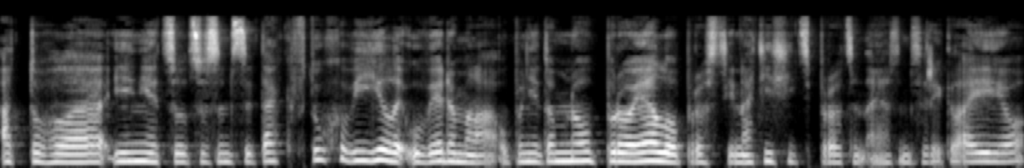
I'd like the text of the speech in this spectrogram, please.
A tohle je něco, co jsem si tak v tu chvíli uvědomila, úplně to mnou projelo prostě na tisíc procent a já jsem si řekla, jo,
